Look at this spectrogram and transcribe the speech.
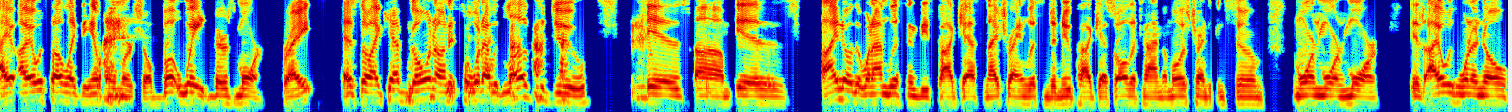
I, I always felt like the infomercial, but wait, there's more, right? And so I kept going on it. So what I would love to do is, um, is I know that when I'm listening to these podcasts and I try and listen to new podcasts all the time, I'm always trying to consume more and more and more is I always want to know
